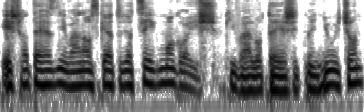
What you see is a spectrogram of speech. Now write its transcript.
és hát ehhez nyilván az kell, hogy a cég maga is kiváló teljesítményt nyújtson,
